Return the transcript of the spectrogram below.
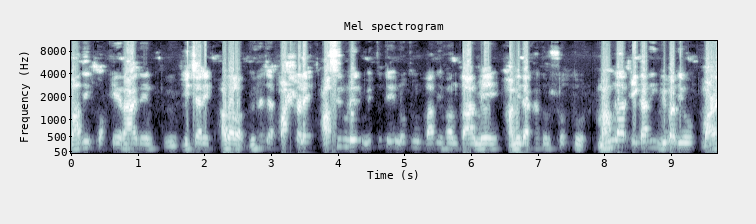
বাদীর পক্ষে দেন বিচারিক আদালত। সালে আসিরুলের মৃত্যুতে নতুন বাদী হন তার মেয়ে হামিদা খাতুন মামলার একাধিক মারা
